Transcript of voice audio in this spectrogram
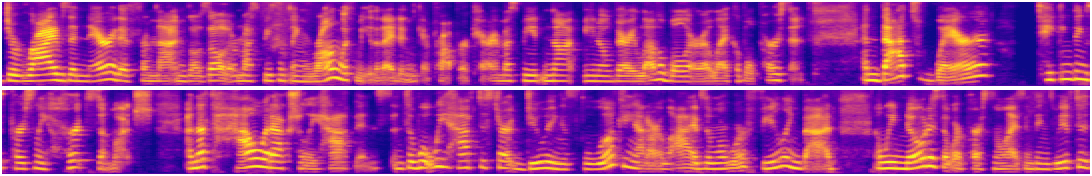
derives a narrative from that and goes, oh, there must be something wrong with me that I didn't get proper care. I must be not, you know, very lovable or a likable person. And that's where taking things personally hurts so much. And that's how it actually happens. And so, what we have to start doing is looking at our lives and where we're feeling bad and we notice that we're personalizing things, we have to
